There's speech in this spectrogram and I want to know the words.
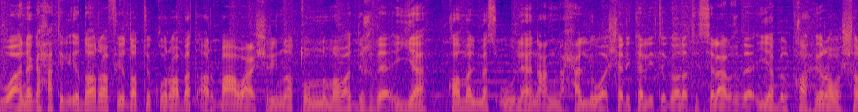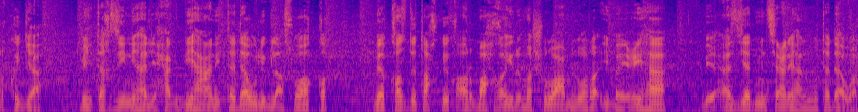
ونجحت الإدارة في ضبط قرابة 24 طن مواد غذائية قام المسؤولان عن محل وشركة لتجارة السلع الغذائية بالقاهرة والشرقية. بتخزينها لحجبها عن التداول بالأسواق بقصد تحقيق أرباح غير مشروعة من وراء بيعها بأزيد من سعرها المتداول.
